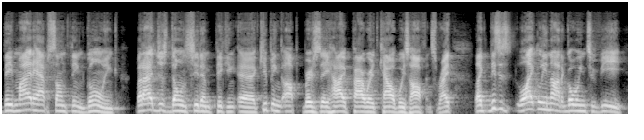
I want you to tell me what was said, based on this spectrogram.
they might have something going. But I just don't see them picking, uh, keeping up versus a high-powered Cowboys offense, right? Like this is likely not going to be,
